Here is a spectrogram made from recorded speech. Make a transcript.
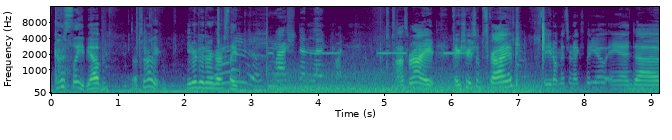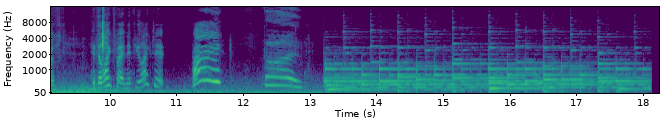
Go to sleep, yep. That's right. Eat your dinner and go to sleep. Smash the like button. That's right. Make sure you subscribe so you don't miss our next video and uh, hit the like button if you liked it. Bye. Bye!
